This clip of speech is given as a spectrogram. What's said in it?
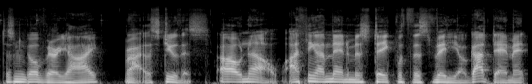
Doesn't go very high. Right, let's do this. Oh no, I think I made a mistake with this video. God damn it.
